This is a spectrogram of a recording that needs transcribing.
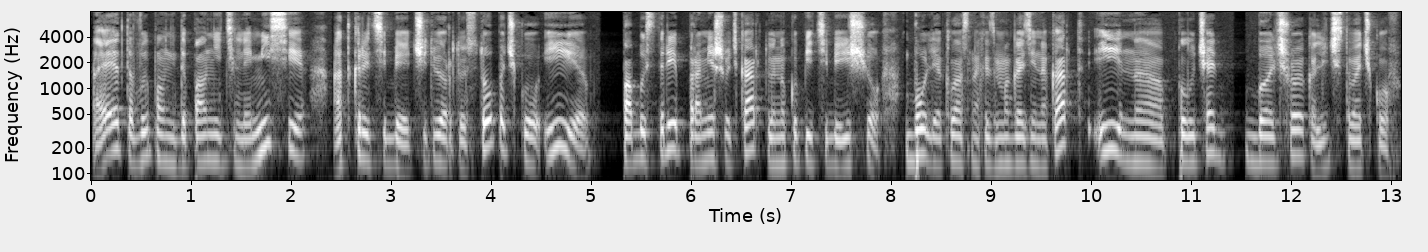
это выполнить дополнительные миссии, открыть себе четвертый четвертую стопочку и побыстрее промешивать карту и накупить себе еще более классных из магазина карт и на, получать большое количество очков.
